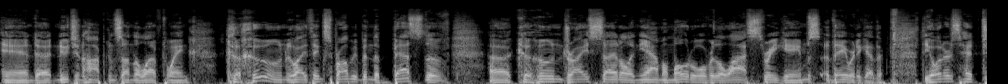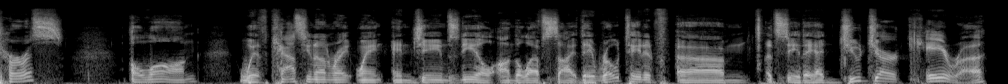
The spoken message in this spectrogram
and uh, Nugent Hopkins on the left wing. Kahun, who I think's probably been the best of uh, Kahun, Draisaitl, and Yamamoto over the last three games, they were together. The Oilers had Turris along with Kassian on right wing and James Neal on the left side. They rotated. Um, let's see, they had Jujhar Khaira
